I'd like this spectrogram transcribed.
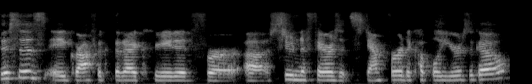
this is a graphic that I created for uh, student affairs at Stanford a couple years ago,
